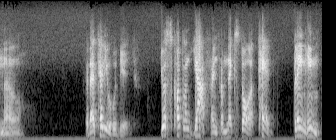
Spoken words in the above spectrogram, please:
No. But I tell you who did. Your Scotland Yard friend from next door, Ted. Blame him.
